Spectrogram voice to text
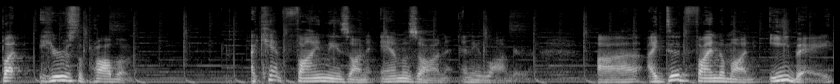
But here's the problem. I can't find these on Amazon any longer. Uh, I did find them on eBay,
